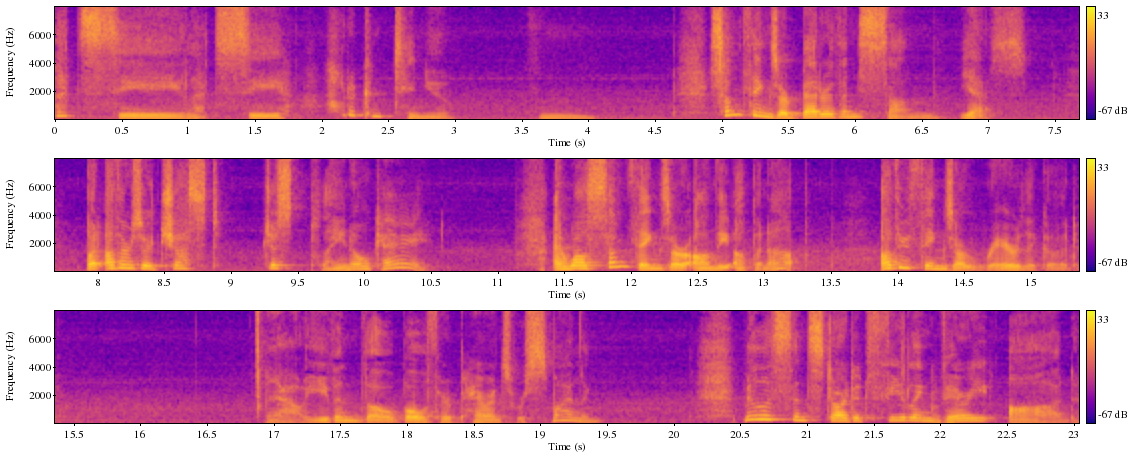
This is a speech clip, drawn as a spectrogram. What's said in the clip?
Let's see, let's see, how to continue. Hmm. Some things are better than some, yes, but others are just just plain okay. And while some things are on the up and up, other things are rarely good. Now, even though both her parents were smiling, Millicent started feeling very odd,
